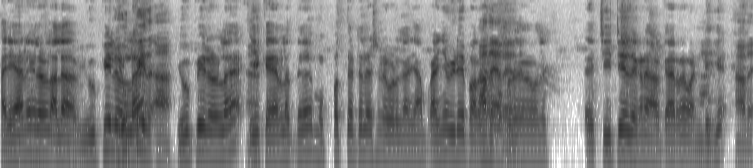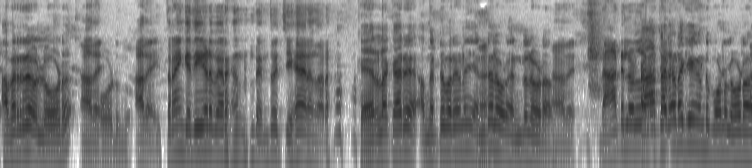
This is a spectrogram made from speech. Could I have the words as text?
ഹരിയാനയിലുള്ള അല്ല യു പിയിലുള്ള യു പിയിലുള്ള ഈ കേരളത്തിൽ മുപ്പത്തെട്ട് ലക്ഷം രൂപ കൊടുക്കാൻ ഞാൻ കഴിഞ്ഞ വീഡിയോ പറഞ്ഞു ചീറ്റ് ചെയ്തേക്കണ ആൾക്കാരുടെ വണ്ടിക്ക് അവരുടെ ലോഡ് ഓടുന്നു. അതെ. ഇത്രയും ഗതികേട് വേറെ എന്തോ ചെയ്യാനെന്ന് പറയാം കേരളക്കാര് എന്നിട്ട് പറയണത് എന്റെ ലോഡ് എന്റെ ലോഡാണ് അതെ. നാട്ടിലുള്ള കാട്ടക്കടയ്ക്ക് കണ്ട് പോണ ലോഡാണ്.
